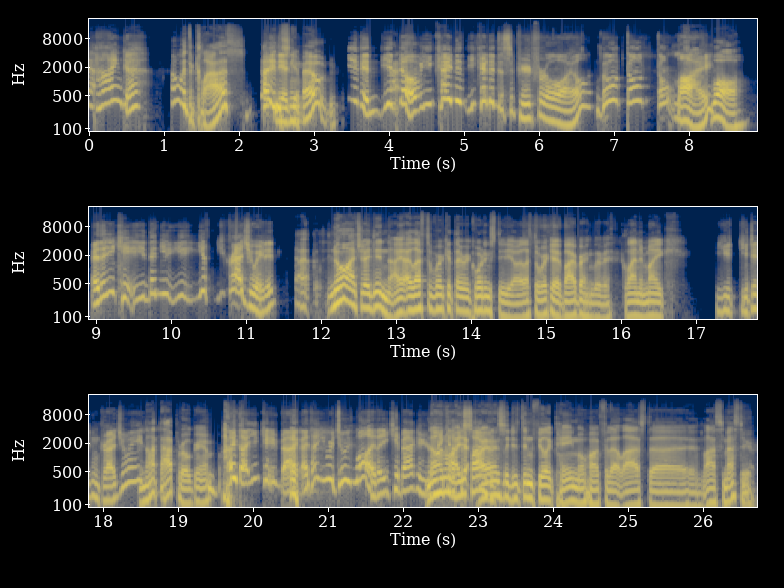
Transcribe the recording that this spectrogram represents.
"Yeah, "Kinda." I went to class. I, I didn't, skip out. You didn't. You know, you kind of, you kind of disappeared for a while. Don't, don't, don't lie. Well, and then you came. You, then you, you, you, you graduated. uh, no, actually, I didn't. I, I left to work at the recording studio. I left to work at Vibrang with Glenn and Mike. You, you didn't graduate. Not that program. I thought you came back. I thought you were doing well. I thought you came back and you were No, making no, up I, I honestly just didn't feel like paying Mohawk for that last uh last semester.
